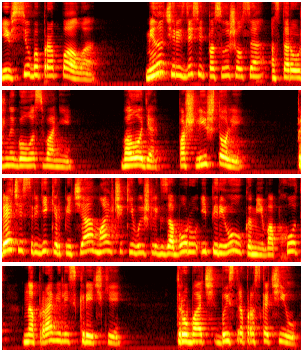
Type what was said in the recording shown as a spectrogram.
и все бы пропало». Минут через десять послышался осторожный голос Вани. «Володя, пошли, что ли?» Прячась среди кирпича, мальчики вышли к забору и переулками в обход направились к речке. Трубач быстро проскочил.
